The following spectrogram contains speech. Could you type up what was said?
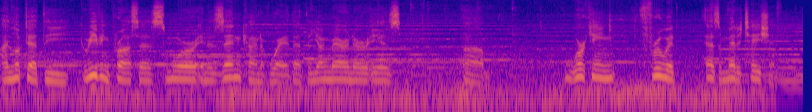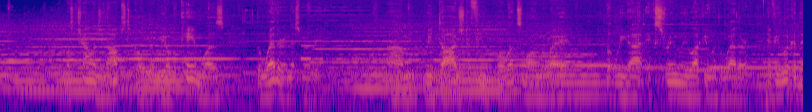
I looked at the grieving process more in a Zen kind of way, that the young mariner is um, working through it as a meditation The most challenging obstacle that we overcame was the weather in this movie. Um, we dodged a few bullets along the way, but we got extremely lucky with the weather. If you look at the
